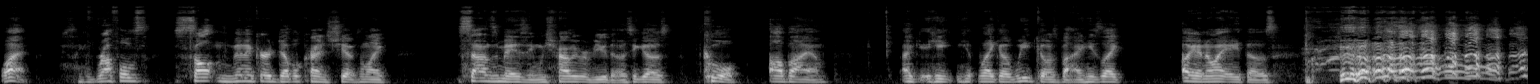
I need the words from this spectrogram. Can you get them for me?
"What?" He's like, "Ruffles salt and vinegar double crunch chips." I'm like, "Sounds amazing. We should probably review those." He goes, "Cool, I'll buy them." I, he, he like a week goes by, and he's like, "Oh yeah, no, I ate those." I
